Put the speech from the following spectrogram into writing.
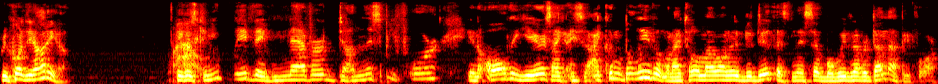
record the audio. Wow. Goes, can you believe they've never done this before in all the years? I, I, said, I couldn't believe it when I told them I wanted to do this. And they said, well, we've never done that before.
